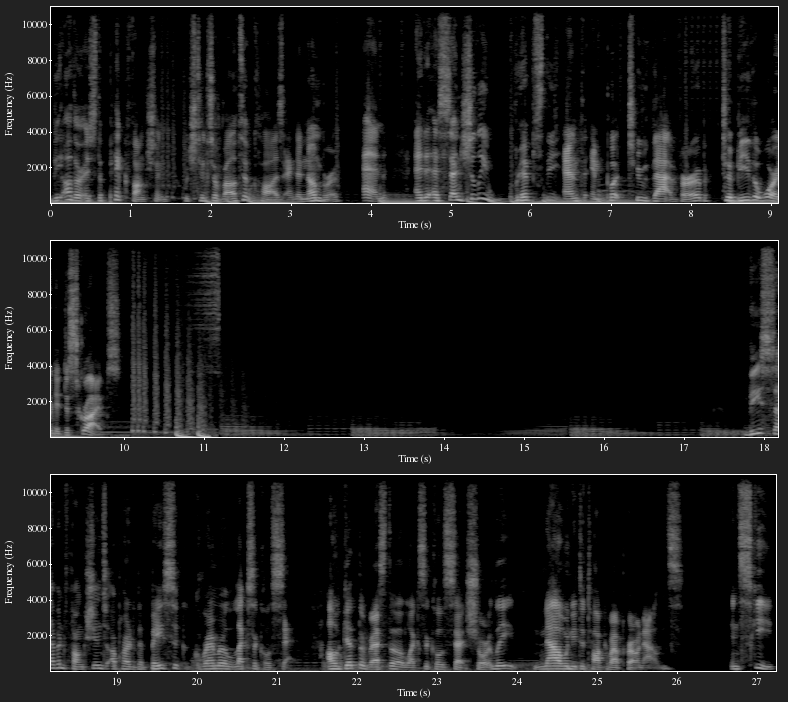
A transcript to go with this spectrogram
The other is the pick function, which takes a relative clause and a number, n, and it essentially rips the nth input to that verb to be the word it describes. These seven functions are part of the basic grammar lexical set. I'll get the rest of the lexical set shortly. Now we need to talk about pronouns. In Ski,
